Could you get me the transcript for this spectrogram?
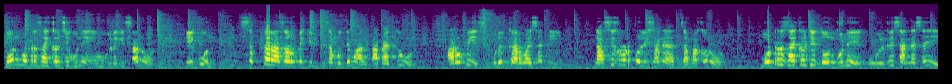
दोन मोटरसायकलचे गुन्हे उघडकीस आणून एकूण सत्तर हजार रुपये किमतीचा मुद्देमाल ताब्यात घेऊन आरोपीस पुढील कारवाईसाठी नाशिक रोड पोलीस ठाण्यात जमा करून मोटरसायकलचे दोन गुन्हे उघडकीस आणण्यासही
